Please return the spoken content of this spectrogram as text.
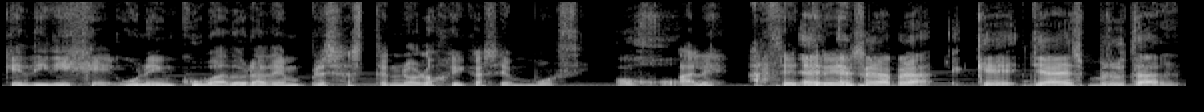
que dirige una incubadora de empresas tecnológicas en Murcia. Ojo. ¿Vale? Hace Eh, tres. espera, espera, que ya es brutal.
